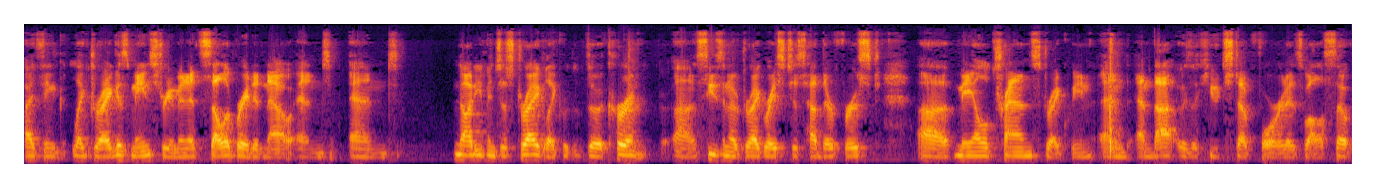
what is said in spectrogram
I think like drag is mainstream and it's celebrated now, and and not even just drag. Like the current uh, season of Drag Race just had their first uh, male trans drag queen, and and that was a huge step forward as well. So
